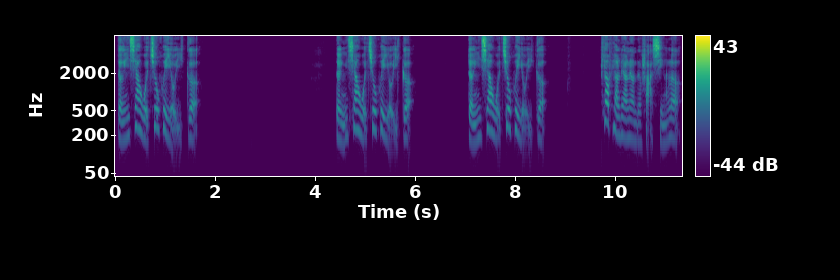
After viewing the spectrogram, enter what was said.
等一下，我就会有一个。等一下，我就会有一个。等一下，我就会有一个。漂漂亮亮的发型了，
